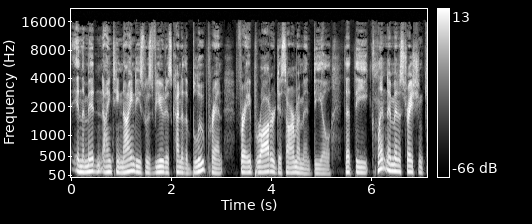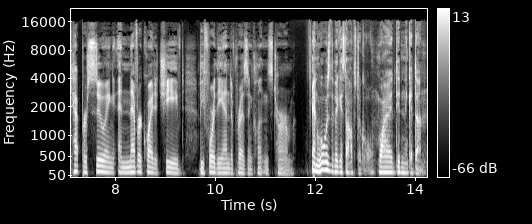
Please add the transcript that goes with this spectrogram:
in the mid 1990s was viewed as kind of the blueprint for a broader disarmament deal that the Clinton administration kept pursuing and never quite achieved before the end of President Clinton's term. And what was the biggest obstacle? Why didn't it get done?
